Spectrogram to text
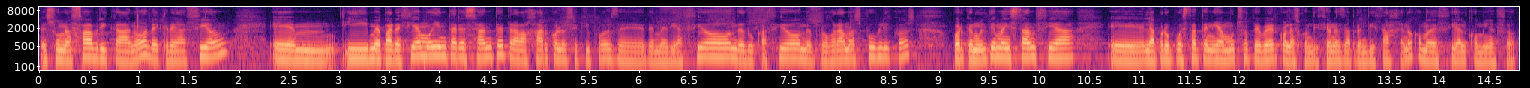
es una fábrica ¿no? de creación Em, y me parecía muy interesante trabajar con los equipos de, mediación, de educación, de programas públicos, porque en última instancia eh, la propuesta tenía mucho que ver con las condiciones de aprendizaje, ¿no? como decía al comienzo,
